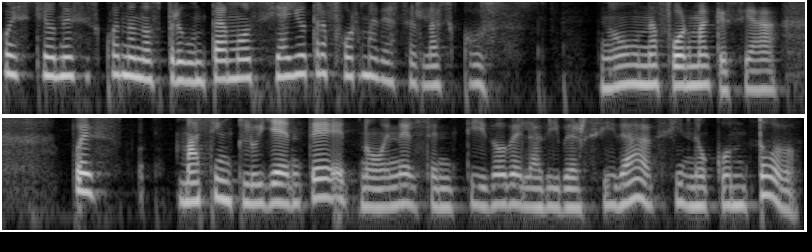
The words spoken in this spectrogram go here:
cuestiones es cuando nos preguntamos si hay otra forma de hacer las cosas, ¿no? Una forma que sea, pues, más incluyente, no en el sentido de la diversidad, sino con todo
